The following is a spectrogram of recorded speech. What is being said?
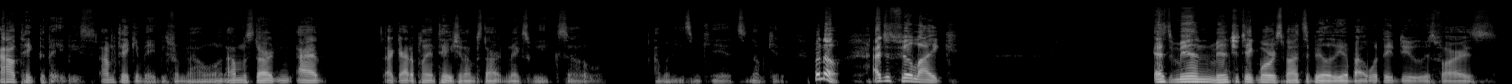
I'll take the babies. I'm taking babies from now on. I'm starting I I got a plantation I'm starting next week, so I'm gonna need some kids. No, I'm kidding. But no, I just feel like as men, men should take more responsibility about what they do as far as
